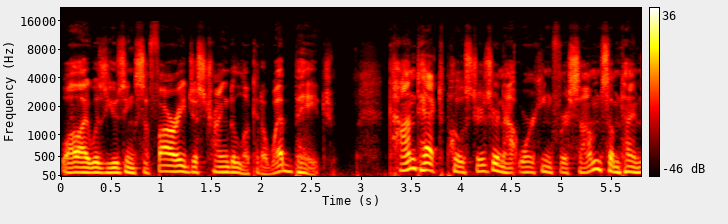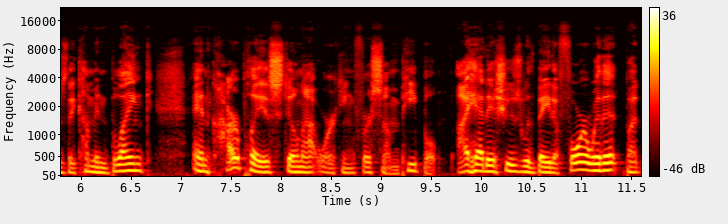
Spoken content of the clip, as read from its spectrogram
while I was using Safari just trying to look at a web page. Contact posters are not working for some. Sometimes they come in blank, and CarPlay is still not working for some people. I had issues with Beta 4 with it, but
